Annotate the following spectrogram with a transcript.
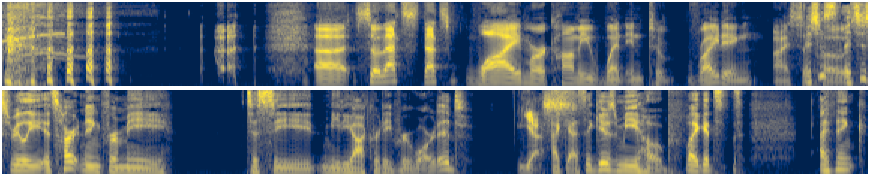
uh, so that's that's why Murakami went into writing. I suppose It's just it's just really it's heartening for me to see mediocrity rewarded. yes, I guess it gives me hope. Like it's, I think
